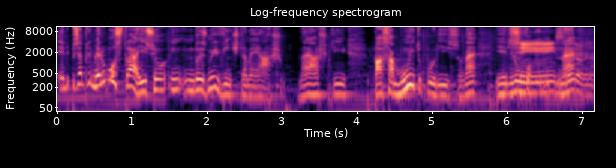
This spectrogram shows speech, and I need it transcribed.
ele precisa primeiro mostrar isso em, em 2020 também, acho. Né? Acho que passa muito por isso, né? E ele Sim, não, né?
